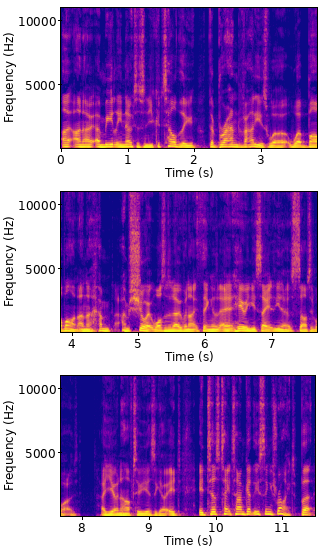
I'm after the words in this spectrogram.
I, and I immediately noticed, and you could tell the, the brand values were, were bob on, and I'm I'm sure it wasn't an overnight thing. And hearing you say, you know, it started what a year and a half, two years ago. It it does take time to get these things right, but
